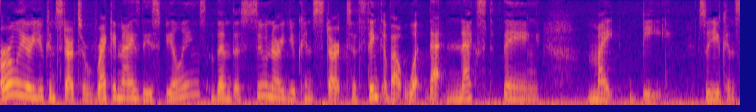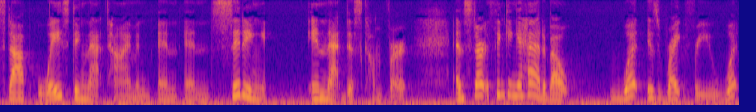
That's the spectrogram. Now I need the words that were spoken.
earlier you can start to recognize these feelings, then the sooner you can start to think about what that next thing might be. So, you can stop wasting that time and, and, and sitting in that discomfort and start thinking ahead about what is right for you. What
